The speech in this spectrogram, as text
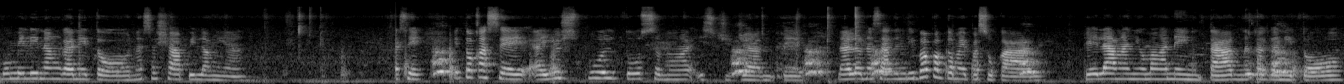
bumili ng ganito, nasa Shopee lang yan. Kasi, ito kasi ay useful to sa mga estudyante. Lalo na sa atin, di ba pagka may pasukan, kailangan yung mga name tag na kaganito.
